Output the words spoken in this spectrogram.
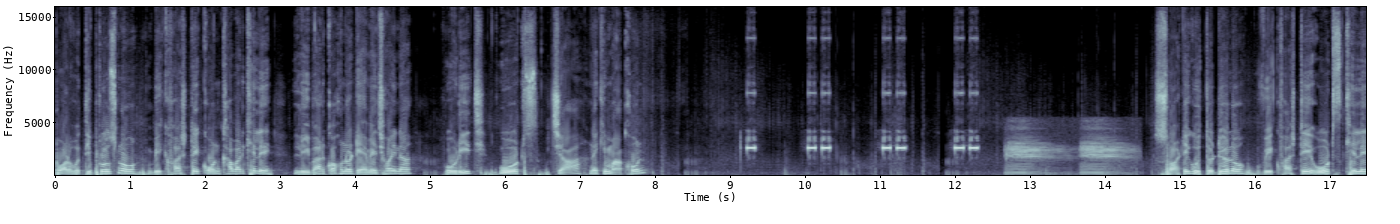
পরবর্তী প্রশ্ন, ব্রেকফাস্টে কোন খাবার খেলে লিভার কখনো ড্যামেজ হয় না? পরিচ ওটস, চা নাকি মাখন? সঠিক উত্তরটি হলো ব্রেকফাস্টে ওটস খেলে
